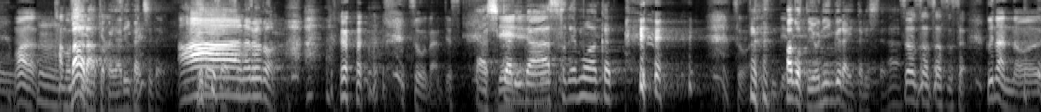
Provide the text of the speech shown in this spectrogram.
まあ、楽しいバーわラーとかやりがちだよ。ああなるほど。そうなんです。確かになそれもわかる。そうなんです。でパゴット4人ぐらいいたりしてな。そうそうそうそうそう。普段の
